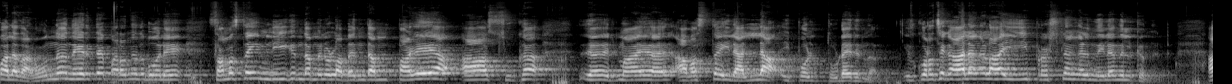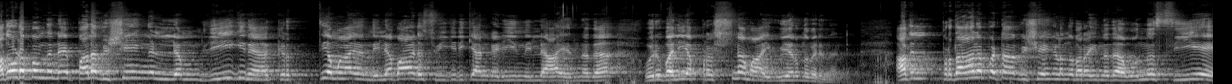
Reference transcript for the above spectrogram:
പലതാണ്. ഒന്ന് നേരത്തെ പറഞ്ഞതുപോലെ സമസ്തയും ലീഗും തമ്മിലുള്ള ബന്ധം പഴയ ആ സുഖമായ അവസ്ഥയിലല്ല ഇപ്പോൾ തുടരുന്നത്. ഇത് കുറച്ച് കാലങ്ങളായി ഈ പ്രശ്നങ്ങൾ നിലനിൽക്കുന്നുണ്ട്. അതോടൊപ്പം തന്നെ പല വിഷയങ്ങളിലും ലീഗിന് കൃത്യമായ നിലപാട് സ്വീകരിക്കാൻ കഴിയുന്നില്ല എന്നത് ഒരു വലിയ പ്രശ്നമായി ഉയർന്നു വരുന്നുണ്ട്. അതിൽ പ്രധാനപ്പെട്ട വിഷയങ്ങളെന്ന് പറയുന്നത് ഒന്ന് സി എ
